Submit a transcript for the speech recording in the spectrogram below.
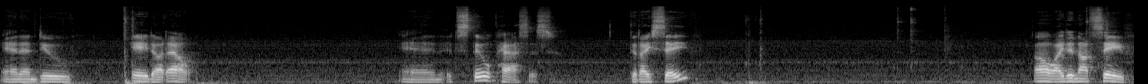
and then do a dot out. And it still passes. Did I save oh I did not save.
